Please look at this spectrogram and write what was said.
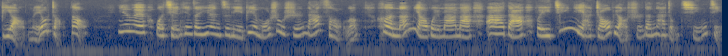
表没有找到。因为我前天在院子里变魔术时拿走了，很难描绘妈妈阿达维吉尼亚找表时的那种情景。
